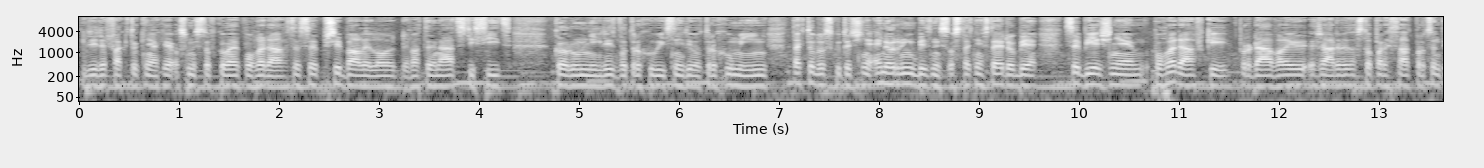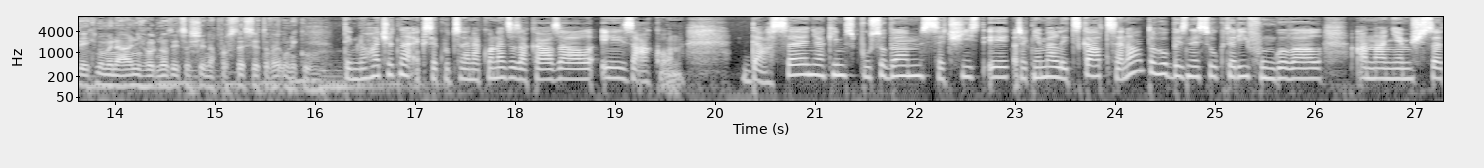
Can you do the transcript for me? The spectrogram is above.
kdy de facto k nějaké osmistovkové pohledávce se přibalilo 19 tisíc korun, někdy o trochu víc, někdy o trochu míň, tak to byl skutečně enormní biznis. Ostatně v té době se běžně pohledávky prodávaly řádově za 150% jejich nominální hodnoty, což je naprosté světové unikum. Ty mnohačetné exekuce nakonec zakázal i zákon. Dá se nějakým způsobem sečíst i, řekněme, lidská cena toho biznesu, který fungoval a na němž se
